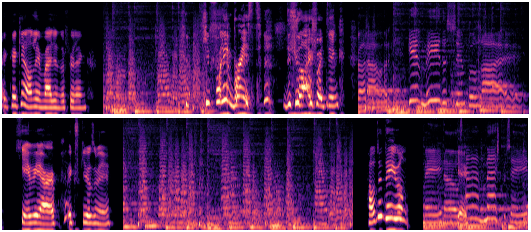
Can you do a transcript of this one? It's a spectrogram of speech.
Like, I can only imagine the feeling. he fully embraced this life, I think. Give me the simple life. Heavier, excuse me. How did they even. Okay. and mashed potatoes.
